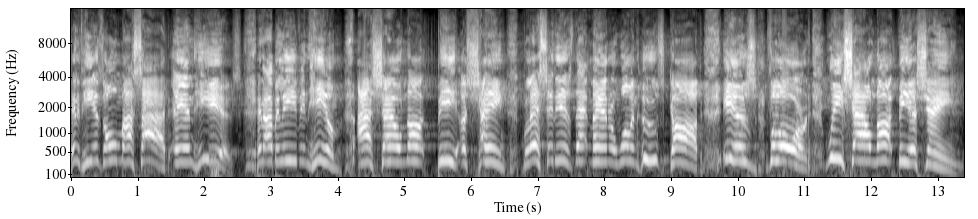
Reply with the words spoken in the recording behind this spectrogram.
And if He is on my side, and He is, and I believe in Him, I shall not be ashamed. Blessed is that man or woman whose God is the Lord. We shall not be ashamed.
